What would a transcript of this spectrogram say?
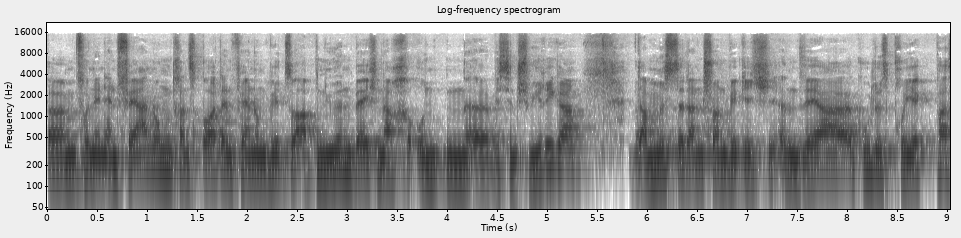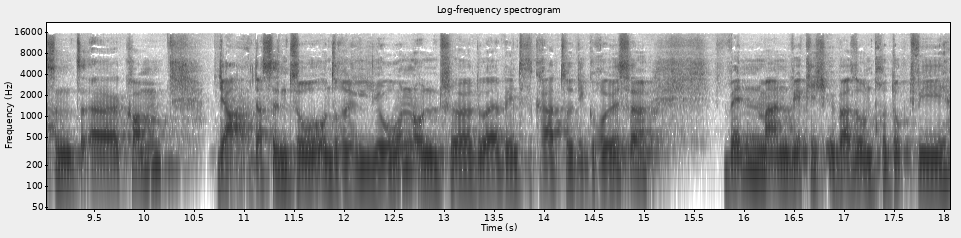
Ähm, von den Entfernungen, Transportentfernungen wird so ab Nürnberg nach unten äh, bisschen schwieriger. Da müsste dann schon wirklich ein sehr cooles Projekt passend äh, kommen. Ja, das sind so unsere Regionen und äh, du erwähntest gerade so die Größe. Wenn man wirklich über so ein Produkt wie,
